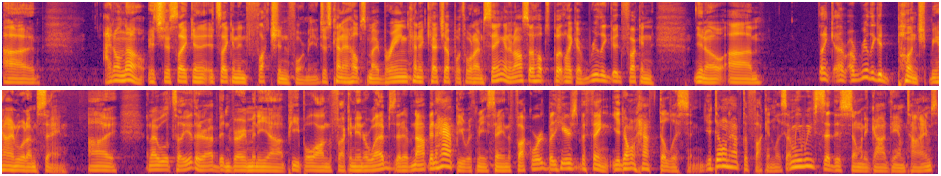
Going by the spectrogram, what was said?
Uh, I don't know. It's just like a, it's like an inflection for me. It just kind of helps my brain kind of catch up with what I'm saying, and it also helps put like a really good fucking, you know, um, like a, a, really good punch behind what I'm saying. Uh, and I will tell you, there have been very many uh, people on the fucking interwebs that have not been happy with me saying the fuck word. But here's the thing: you don't have to listen. You don't have to fucking listen. I mean, we've said this so many goddamn times.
